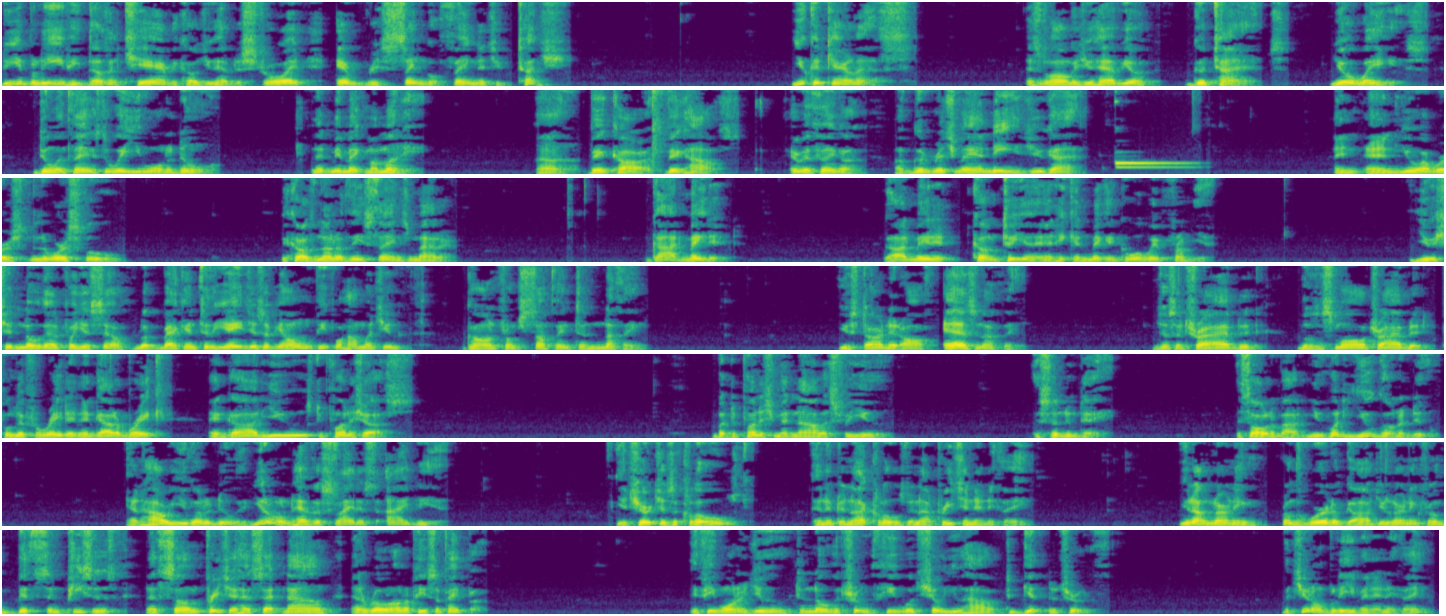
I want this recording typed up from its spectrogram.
Do you believe He doesn't care because you have destroyed every single thing that you touch? You could care less as long as you have your good times your ways, doing things the way you want to do them. Let me make my money. Uh, big cars, big house, everything a, a good rich man needs, you got. And, and you are worse than the worst fool because none of these things matter. God made it. God made it come to you and he can make it go away from you. You should know that for yourself. Look back into the ages of your own people, how much you've gone from something to nothing. You started off as nothing. Just a tribe that was a small tribe that proliferated and got a break, and God used to punish us. But the punishment now is for you. It's a new day. It's all about you. What are you going to do? And how are you going to do it? You don't have the slightest idea. Your churches are closed. And if they're not closed, they're not preaching anything. You're not learning from the Word of God. You're learning from bits and pieces that some preacher has sat down and wrote on a piece of paper. If he wanted you to know the truth, he would show you how to get the truth. But you don't believe in anything.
